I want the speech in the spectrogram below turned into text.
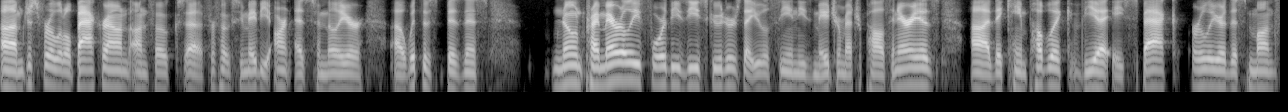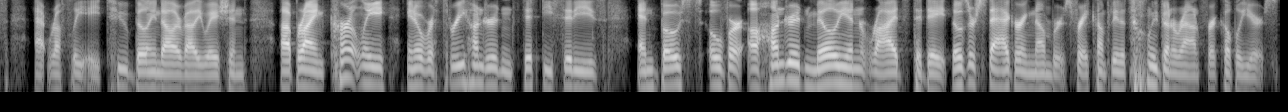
Um, just for a little background on folks, uh, for folks who maybe aren't as familiar uh, with this business, known primarily for these e-scooters that you will see in these major metropolitan areas. Uh, they came public via a SPAC earlier this month at roughly a $2 billion valuation. Uh, Brian, currently in over 350 cities and boasts over 100 million rides to date. Those are staggering numbers for a company that's only been around for a couple years.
